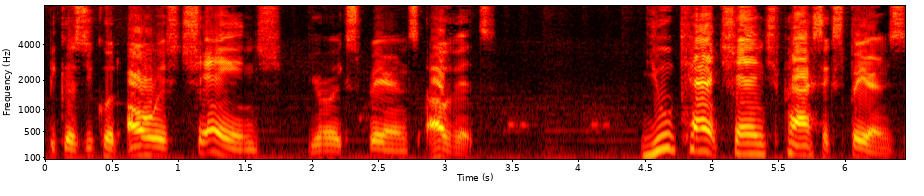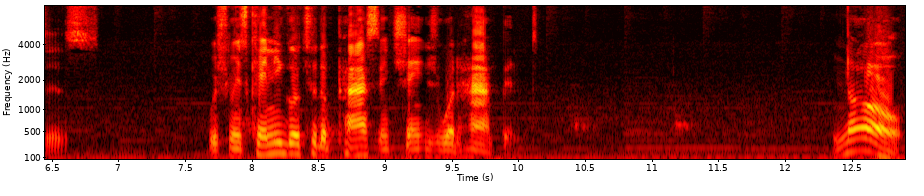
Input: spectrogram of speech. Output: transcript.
because you could always change your experience of it. You can't change past experiences which means, can you go to the past and change what happened? No.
